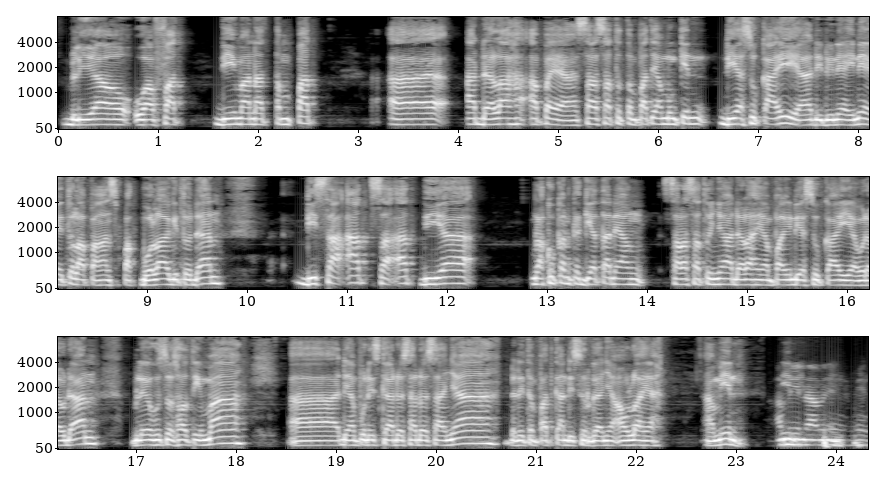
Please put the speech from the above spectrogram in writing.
Beliau wafat di mana tempat eh, adalah apa ya salah satu tempat yang mungkin dia sukai ya di dunia ini yaitu lapangan sepak bola gitu dan di saat-saat dia melakukan kegiatan yang salah satunya adalah yang paling dia sukai ya mudah-mudahan beliau khusus khotimah uh, diampuni segala dosa-dosanya dan ditempatkan di surganya Allah ya amin Amin amin.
